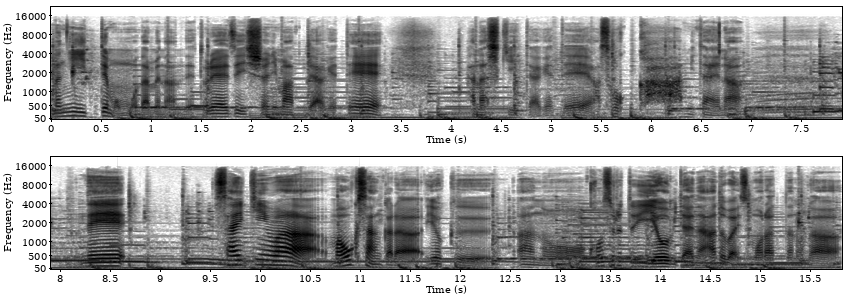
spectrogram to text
何言ってももうダメなんでとりあえず一緒に待ってあげて話聞いてあげてあそっかみたいな。で最近は、まあ、奥さんからよくあのこうするといいよみたいなアドバイスもらったのが、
